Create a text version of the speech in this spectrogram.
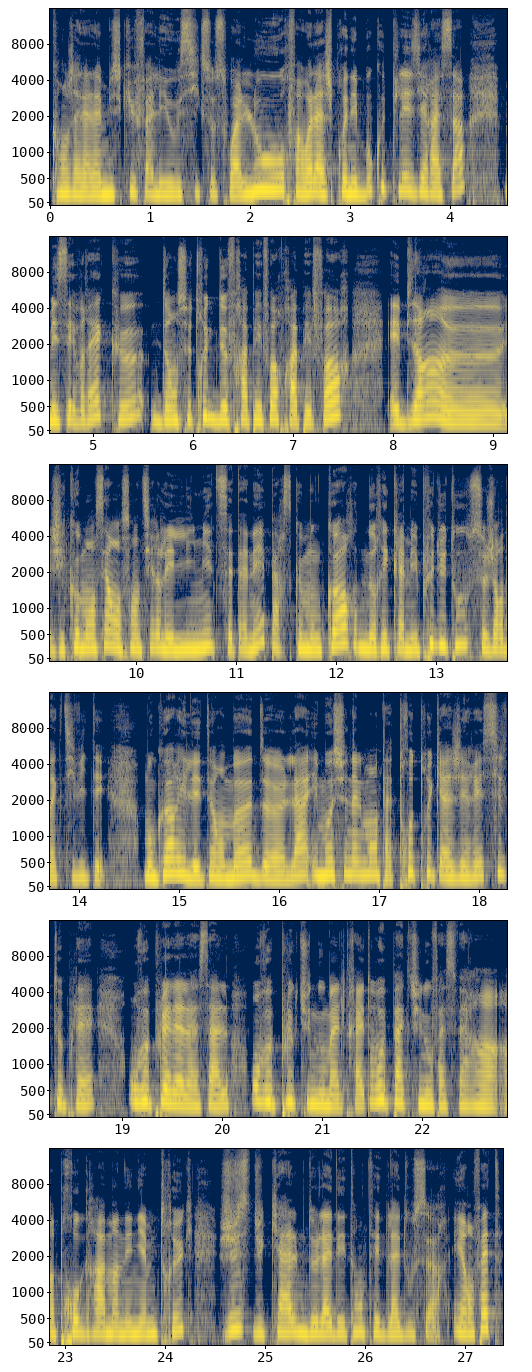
quand j'allais à la muscu, fallait aussi que ce soit lourd. Enfin voilà, je prenais beaucoup de plaisir à ça. Mais c'est vrai que dans ce truc de frapper fort, frapper fort, eh bien, euh, j'ai commencé à en sentir les limites cette année parce que mon corps ne réclamait plus du tout ce genre d'activité. Mon corps, il était en mode, euh, là, émotionnellement, tu as trop de trucs à gérer, s'il te plaît, on veut plus aller à la salle, on veut plus que tu nous maltraites, on veut pas que tu nous fasses faire un, un programme, un énième truc, juste du calme, de la détente et de la douceur. Et en fait,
